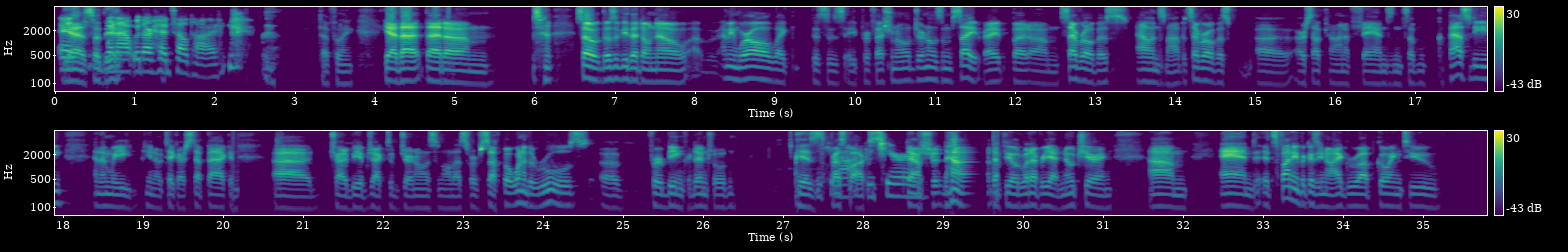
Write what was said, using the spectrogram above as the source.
And yeah, so the, went out with our heads held high. definitely. Yeah, that that um so those of you that don't know uh, i mean we're all like this is a professional journalism site right? But um several of us alan's not but several of us uh, are south carolina fans in some capacity. And then we you know take our step back and uh, try to be objective journalists and all that sort of stuff. But one of the rules uh, for being credentialed is press box down, down down field whatever. Yeah no cheering. Um and it's funny because you know i grew up going to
